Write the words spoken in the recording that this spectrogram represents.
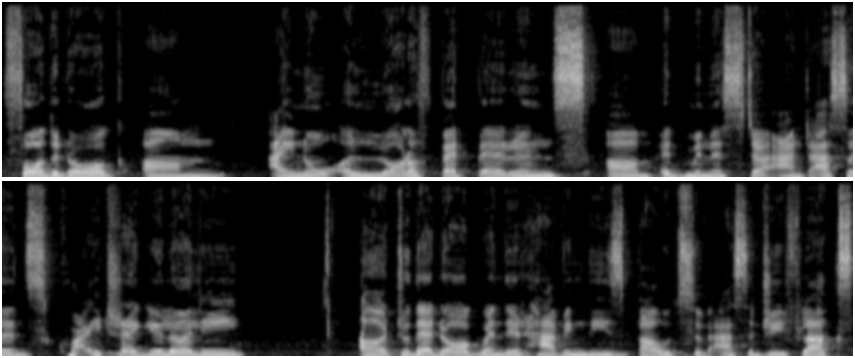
for the dog. Um, I know a lot of pet parents um, administer antacids quite regularly uh, to their dog when they're having these bouts of acid reflux.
